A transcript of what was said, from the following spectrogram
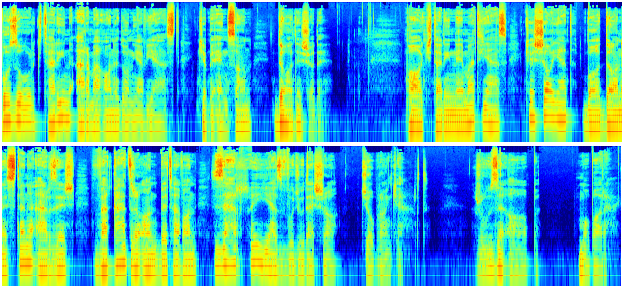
بزرگترین ارمغان دنیوی است که به انسان داده شده. پاکترین نعمتی است که شاید با دانستن ارزش و قدر آن بتوان ذره ای از وجودش را جبران کرد. روز آب مبارک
